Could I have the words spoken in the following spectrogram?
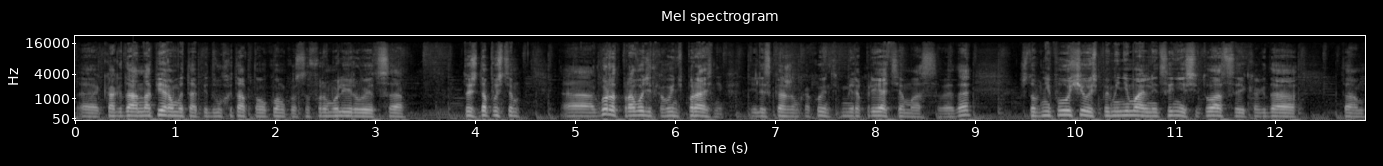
Э, когда на первом этапе двухэтапного конкурса формулируется, то есть, допустим, город проводит какой-нибудь праздник или, скажем, какое-нибудь мероприятие массовое, да, чтобы не получилось по минимальной цене ситуации, когда там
